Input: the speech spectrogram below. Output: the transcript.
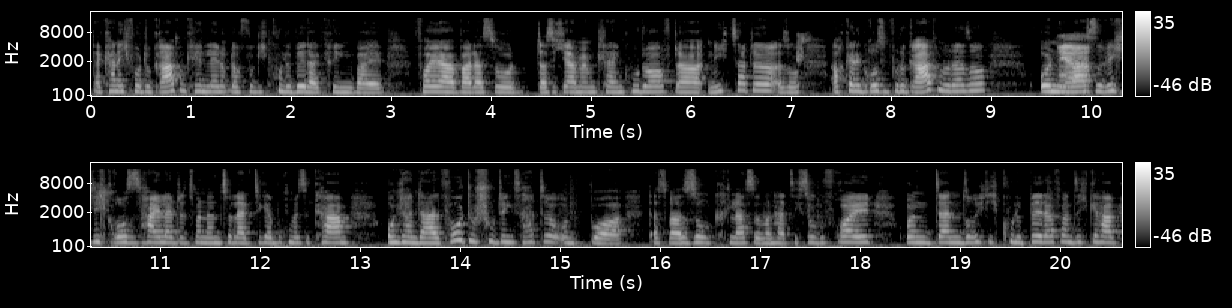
da kann ich Fotografen kennenlernen und auch wirklich coole Bilder kriegen, weil vorher war das so, dass ich ja in meinem kleinen Kuhdorf da nichts hatte, also auch keine großen Fotografen oder so. Und da Ja. war es ein richtig großes Highlight, als man dann zur Leipziger Buchmesse kam und dann da Fotoshootings hatte und boah, das war so klasse. Man hat sich so gefreut und dann so richtig coole Bilder von sich gehabt.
